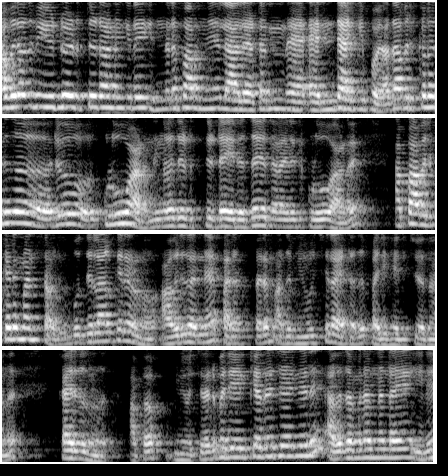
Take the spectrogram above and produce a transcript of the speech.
അവരത് വീണ്ടും എടുത്തിടാണെങ്കിൽ ഇന്നലെ പറഞ്ഞ് ലാലേട്ടൻ എൻഡ് ആക്കി പോയി. അത് അവർക്കുള്ളൊരു ഒരു ക്ലൂ ആണ്. നിങ്ങളിത് എടുത്തിടരുത് എന്നുള്ള ക്ലൂ ആണ്. അപ്പൊ അവർക്കൊരു മനസ്സിലാവും. ബുദ്ധിയുള്ള ആൾക്കാരാണല്ലോ അവർ തന്നെ പരസ്പരം അത് മ്യൂച്വൽ ആയിട്ട് അത് പരിഹരിച്ചു എന്നാണ്. കരുതുന്നത്. അപ്പൊ മ്യൂച്വലായിട്ട് പരിഹരിക്കാന്ന് വെച്ച് കഴിഞ്ഞാൽ അവർ തമ്മിൽ എന്തുണ്ടായി? ഇനി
